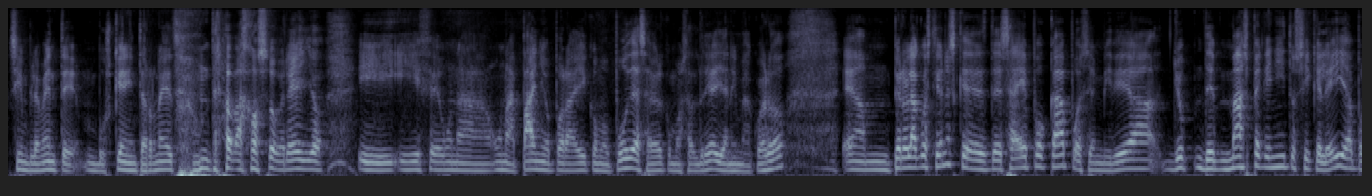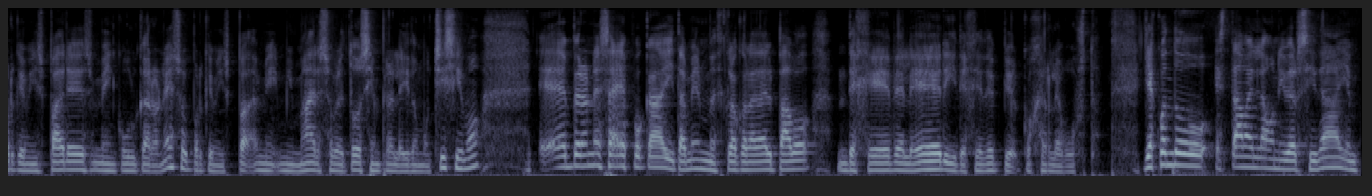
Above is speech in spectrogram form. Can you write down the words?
simplemente busqué en internet un trabajo sobre ello y, hice una, un apaño por ahí como pude, a saber cómo saldría, ya ni me acuerdo. Em, pero la cuestión es que desde esa época, pues en mi idea, yo de más pequeñito sí que leía, porque mis padres me inculcaron eso, porque mis mi, madre sobre todo siempre ha leído muchísimo. Eh, en esa época, y también mezclado con la edad del pavo, dejé de leer y dejé de cogerle gusto. Ya cuando estaba en la universidad em,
